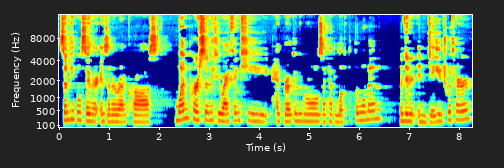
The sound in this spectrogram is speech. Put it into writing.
Some people say there isn't a red cross. One person who I think he had broken the rules and had looked at the woman, but didn't engage with her,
